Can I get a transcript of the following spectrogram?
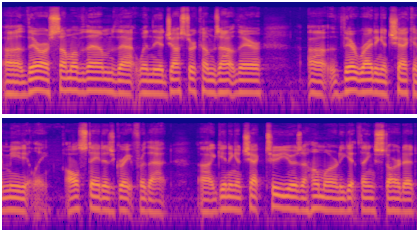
Uh, there are some of them that when the adjuster comes out there uh, they're writing a check immediately. Allstate is great for that. Uh, getting a check to you as a homeowner to get things started.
